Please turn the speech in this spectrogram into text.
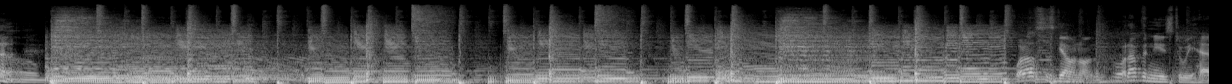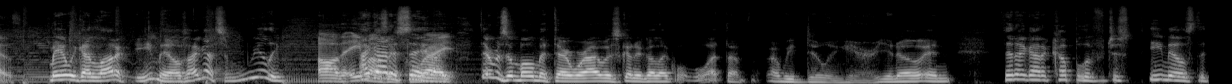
What going on? What other news do we have? Man, we got a lot of emails. I got some really Oh, the emails I gotta are say, great. like, there was a moment there where I was going to go like, "What the are we doing here?" You know, and then I got a couple of just emails that,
